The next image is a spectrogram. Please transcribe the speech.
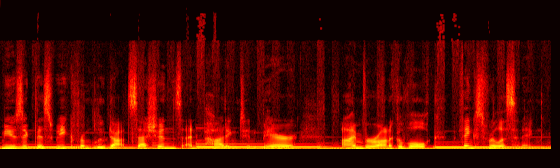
Music this week from Blue Dot Sessions and Poddington Bear. I'm Veronica Volk. Thanks for listening.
